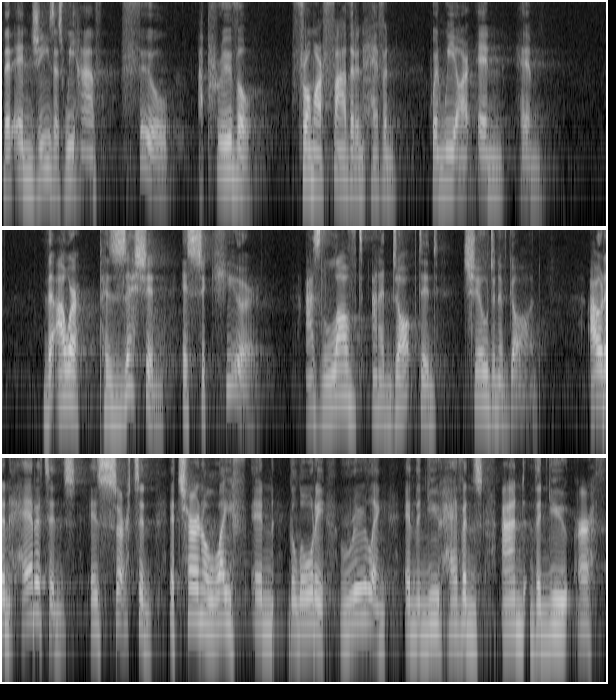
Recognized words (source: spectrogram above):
that in Jesus we have full approval from our Father in heaven when we are in Him. That our position is secure as loved and adopted children of God. Our inheritance is certain eternal life in glory, ruling in the new heavens and the new earth.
